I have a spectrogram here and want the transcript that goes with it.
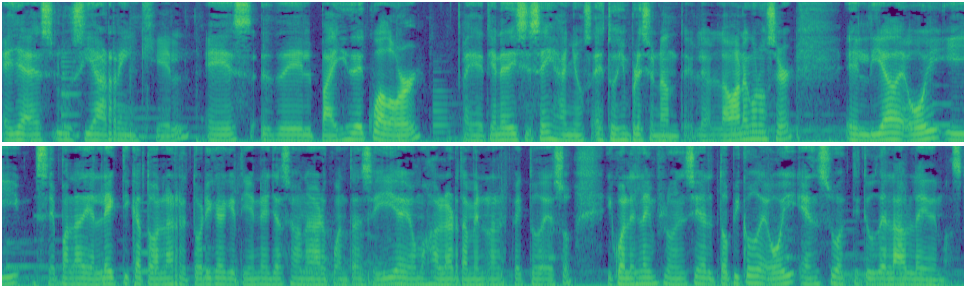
Ella es Lucía Rengel, es del país de Ecuador, eh, tiene 16 años, esto es impresionante, la van a conocer el día de hoy y sepan la dialéctica, toda la retórica que tiene, ya se van a dar cuenta enseguida y vamos a hablar también al respecto de eso y cuál es la influencia del tópico de hoy en su actitud del habla y demás.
